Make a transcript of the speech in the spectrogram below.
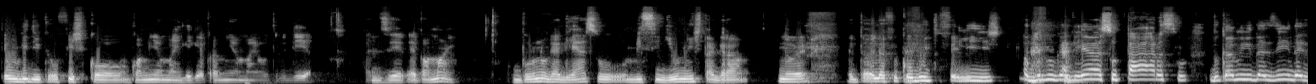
tem um vídeo que eu fiz com, com a minha mãe, liguei para minha mãe outro dia, a dizer, epa mãe, o Bruno Gagliasso me seguiu no Instagram, não é? Então ela ficou muito feliz. O Bruno Gagliasso, Tarso, do Caminho das Índias,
